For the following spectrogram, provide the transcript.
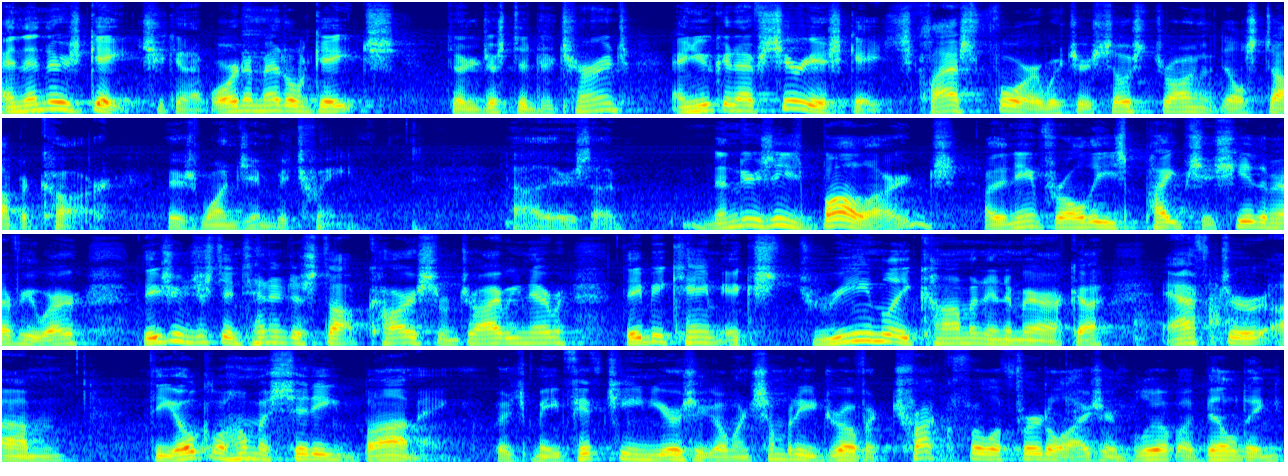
And then there's gates. You can have ornamental gates that are just a deterrent, and you can have serious gates, class four, which are so strong that they'll stop a car. There's ones in between. Uh, there's a then there's these bollards, are the name for all these pipes. You see them everywhere. These are just intended to stop cars from driving there. They became extremely common in America after um, the Oklahoma City bombing, which made 15 years ago when somebody drove a truck full of fertilizer and blew up a building.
